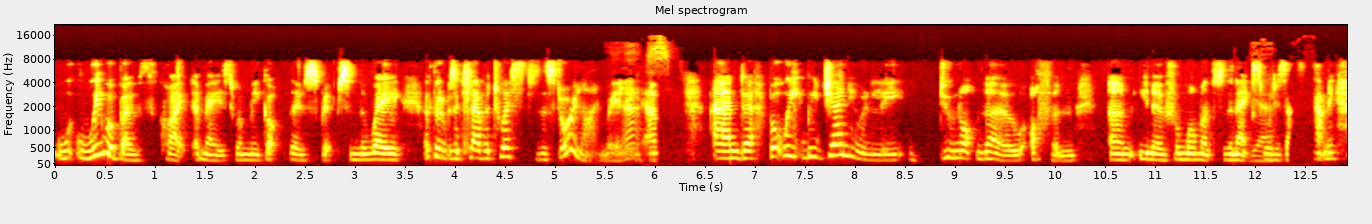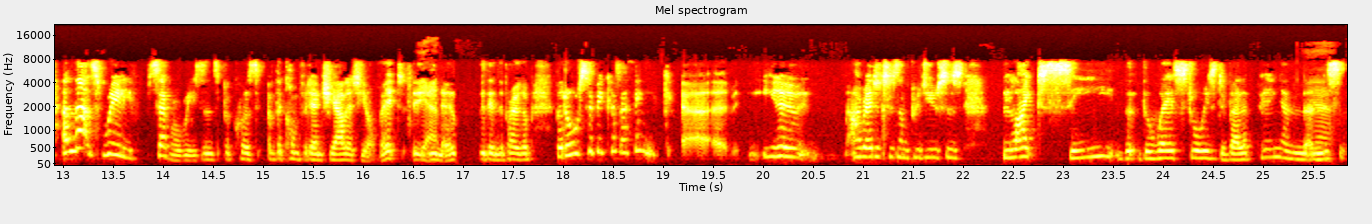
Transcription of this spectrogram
we were both quite amazed when we got those scripts and the way I thought it was a clever twist to the storyline, really. Yes. Um, and uh, but we we genuinely do not know often, um, you know, from one month to the next Yeah. what is actually happening, and that's really several reasons because of the confidentiality of it, Yeah. you know, within the program, but also because I think, uh, you know. Our editors and producers like to see the, the way a story is developing and, and Yeah. listen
